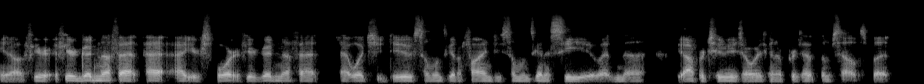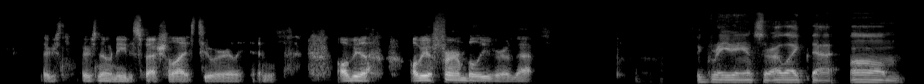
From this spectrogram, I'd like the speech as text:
you know if you're if you're good enough at, at, at your sport, if you're good enough at at what you do, someone's going to find you, someone's going to see you, and uh, the opportunities are always going to present themselves. But there's there's no need to specialize too early and i'll be a i'll be a firm believer of that. A great answer. I like that. Um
